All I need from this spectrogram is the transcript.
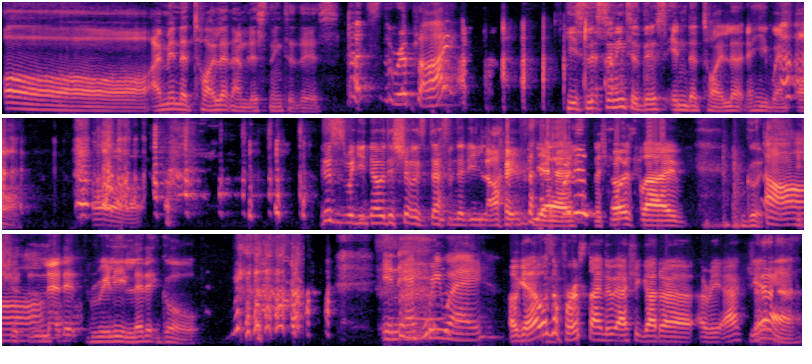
Oh, I'm in the toilet and I'm listening to this. That's the reply. He's listening to this in the toilet and he went, oh. oh. This is when you know the show is definitely live. yes, the show is live. Good. You should let it really let it go. In every way. Okay, that was the first time that we actually got a, a reaction. Yeah.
